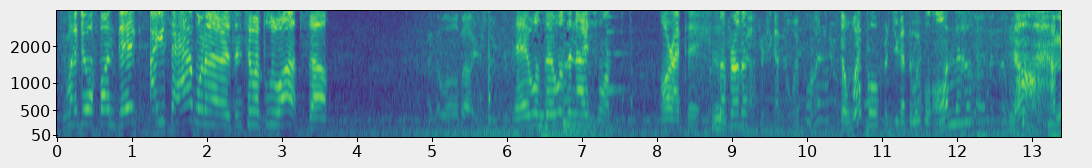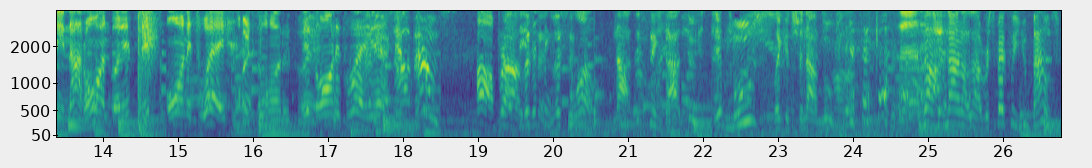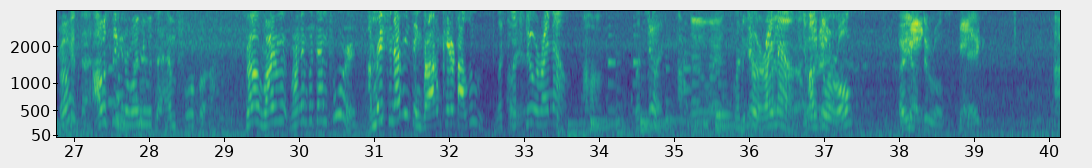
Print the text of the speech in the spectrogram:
You want to do a fun dig? I used to have one of those until it blew up, so I know all about your super. it was it was a nice one. R.I.P. What's up, brother? Heard you got the Whipple now? The Whipple? Heard you got the Whipple on now? No, I mean not on, but it's it's on its way. it's on its way. It's on its way. Yeah. It bounced. Oh, bro, Nah, dude, listen, this thing's listen. slow. Nah, this thing, that dude, it moves like it should not move, bro. nah, nah, nah, nah. Respectfully, you bounce, bro. I was thinking to run you with the M4, but Bro, run run it with M4. I'm racing everything, bro. I don't care if I lose. Let's let's do it right now. uh huh. Let's do it. Do it. Let's do it right now. You want to do a roll? Or you Dig. gonna do rolls? Dig.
